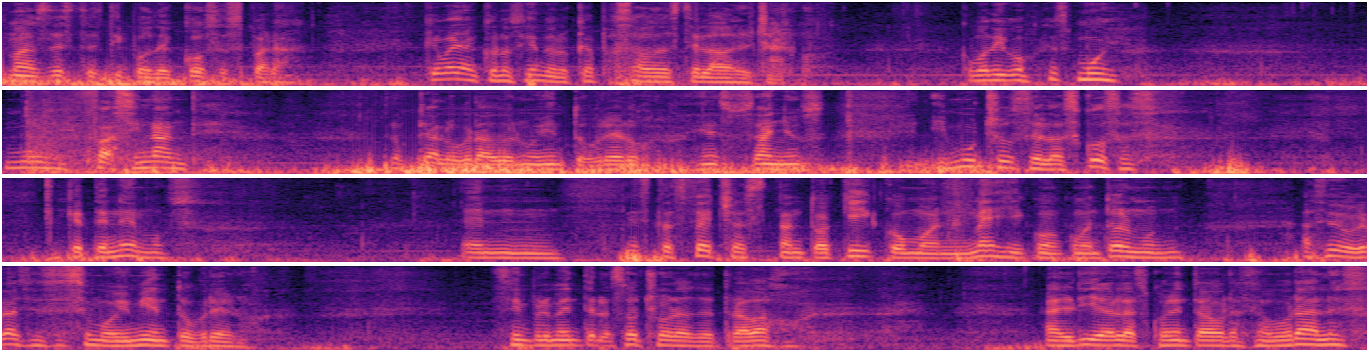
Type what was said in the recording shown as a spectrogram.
más de este tipo de cosas para que vayan conociendo lo que ha pasado de este lado del charco. Como digo, es muy, muy fascinante lo que ha logrado el movimiento obrero en esos años y muchas de las cosas que tenemos en estas fechas, tanto aquí como en México, como en todo el mundo, ha sido gracias a ese movimiento obrero. Simplemente las 8 horas de trabajo al día, las 40 horas laborales,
